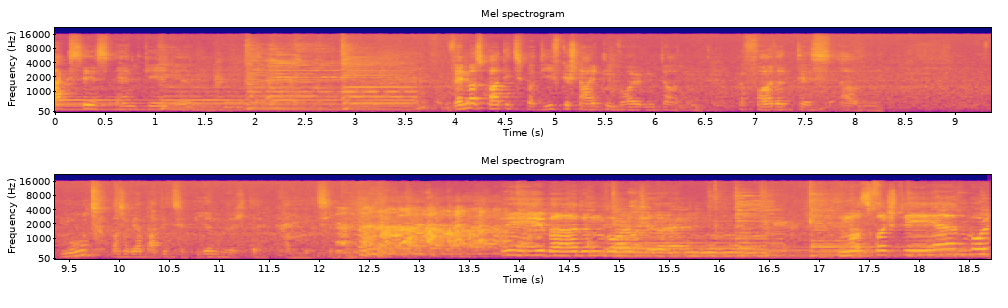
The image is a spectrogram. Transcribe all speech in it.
Praxis entgegen. Wenn wir es partizipativ gestalten wollen, dann erfordert es ähm, Mut, also wer partizipieren möchte, kann mitziehen. Über den Wolken muss verstehen, wohl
